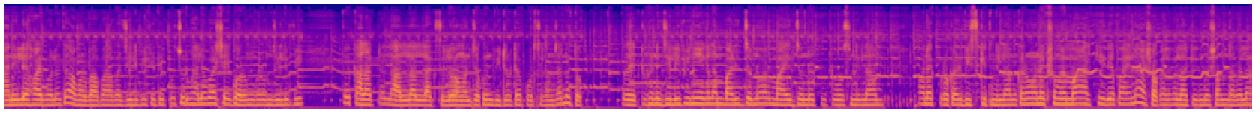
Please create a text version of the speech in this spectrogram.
না নিলে হয় বলো তো? আমার বাবা আবার জিলিপি খেতে প্রচুর ভালোবাসে গরম গরম জিলিপি। তো কালারটা লাল লাল লাগছিল আমার যখন ভিডিওটা করছিলাম, জানো তো? তো একটুখানি জিলিপি নিয়ে গেলাম বাড়ির জন্য আর মায়ের জন্য একটু টোস্ট নিলাম, অনেক প্রকার বিস্কিট নিলাম। কারণ অনেক সময় মা আর খিদে পায় না, সকালবেলা কিংবা সন্ধ্যাবেলা।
